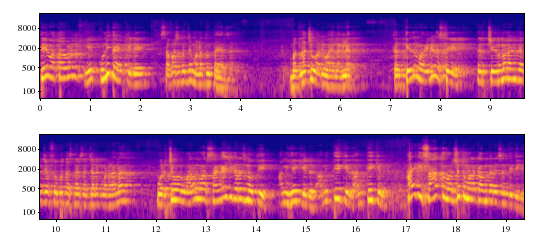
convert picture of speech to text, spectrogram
ते वातावरण हे कुणी तयार केले सभासदांच्या मनातून तयार झाले बदलाची वारी व्हायला लागल्यात. तर ते जर वाहिले नसते तर चेअरमन आणि त्यांच्यासोबत असणाऱ्या संचालक मंडळांना वरचेवर वारंवार सांगायची गरज नव्हती. आम्ही हे केलं आम्ही ते केलं आम्ही ते केलं. आहे की सात वर्ष तुम्हाला काम करायची संधी दिली.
